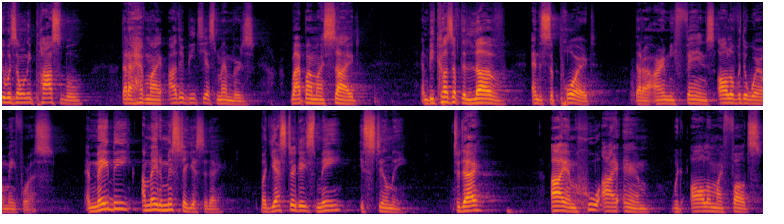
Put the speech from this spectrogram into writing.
it was only possible that I have my other BTS members right by my side, and because of the love and the support that our army fans all over the world made for us. And maybe I made a mistake yesterday, but yesterday's me is still me. Today, I am who I am with all of my faults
